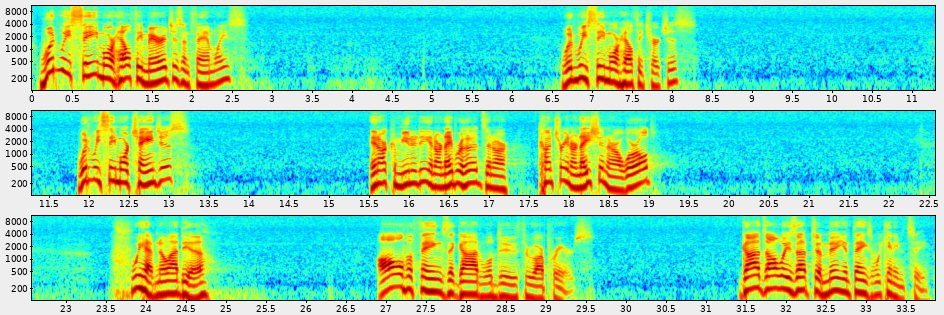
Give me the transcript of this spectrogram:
Would we see more healthy marriages and families? Would we see more healthy churches? Would we see more changes in our community, in our neighborhoods, in our country, in our nation, in our world? We have no idea all the things that God will do through our prayers. God's always up to a million things we can't even see.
